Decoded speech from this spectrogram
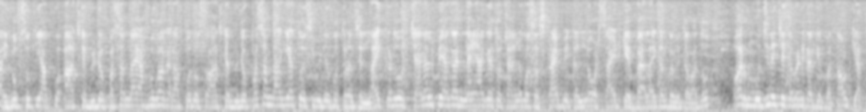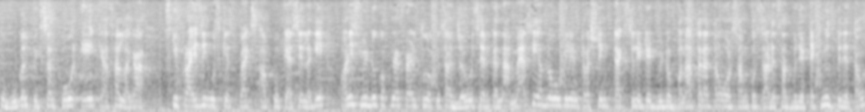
आई होप सो कि आपको आज का वीडियो पसंद आया होगा। अगर आपको दोस्तों आज का वीडियो पसंद आ गया तो इस वीडियो को तुरंत से लाइक कर दो। चैनल पे अगर नए आ गए तो चैनल को सब्सक्राइब भी कर लो और साइड के बेल आइकन को भी दबा दो। और मुझे नीचे कमेंट करके बताओ कि आपको गूगल पिक्सल फोर कैसा लगा। उसकी प्राइसिंग उसके स्पेक्स आपको कैसे लगे। और इस वीडियो को अपने फ्रेंड्स लोगों के साथ ज़रूर शेयर करना। मैं ही आप लोगों के लिए इंटरेस्टिंग टैक्स रिलेटेड वीडियो बनाता रहता हूँ और शाम को साढ़े सात बजे टेक न्यूज़ भी देता हूँ।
